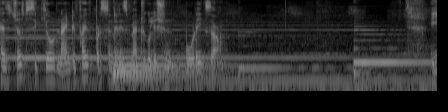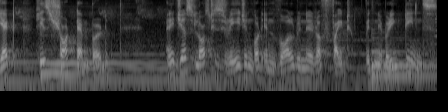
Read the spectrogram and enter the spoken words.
has just secured 95% in his matriculation board exam. Yet, he is short tempered and he just lost his rage and got involved in a rough fight with neighboring teens.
